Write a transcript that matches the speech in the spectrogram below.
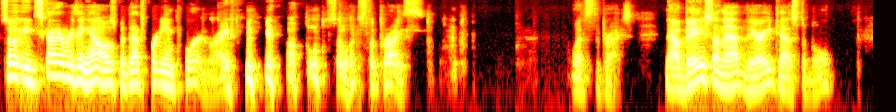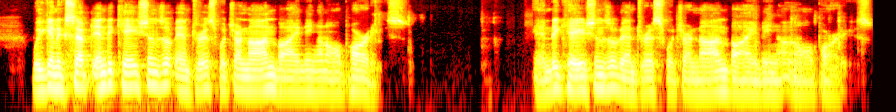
So it's got everything else, but that's pretty important, right? You know, so what's the price? What's the price? Now, based on that, very testable, we can accept indications of interest which are non-binding on all parties. Indications of interest which are non-binding on all parties.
